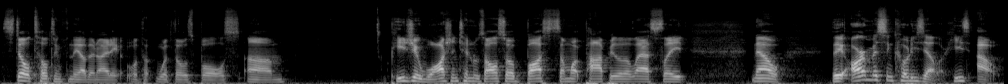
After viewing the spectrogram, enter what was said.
still tilting from the other night with with those Bulls. Um, PJ Washington was also a bust, somewhat popular last slate. Now, They are missing Cody Zeller. He's out.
